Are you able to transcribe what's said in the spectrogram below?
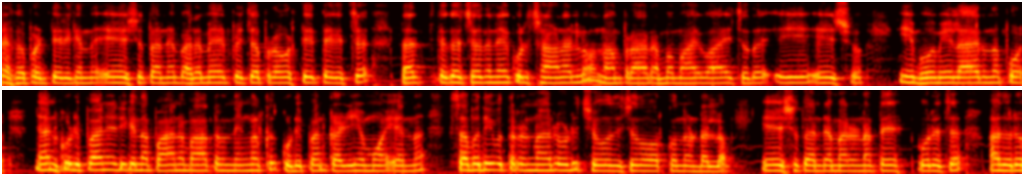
രേഖപ്പെടുത്തിയിരിക്കുന്നത്. യേശു തന്നെ ഭരമേൽപ്പിച്ച പ്രവൃത്തി തികച്ച് തികച്ചതിനെ കുറിച്ചാണല്ലോ നാം പ്രാരംഭമായി വായിച്ചത്. ഈ യേശു ഈ ഭൂമിയിലായിരുന്നപ്പോൾ ഞാൻ കുടിപ്പാനിരിക്കുന്ന പാനപാത്രം നിങ്ങൾക്ക് കുടിപ്പാൻ കഴിയുമോ എന്ന് സബദിപുത്രന്മാരോട് ചോദിച്ചത് ഓർക്കുന്നുണ്ടല്ലോ. യേശു തന്റെ മരണത്തെ കുറിച്ച് അതൊരു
